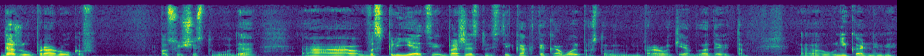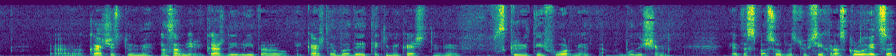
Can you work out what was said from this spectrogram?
даже у пророков по существу, да, а восприятие божественности как таковой, просто пророки обладают там э, уникальными э, качествами. На самом деле, каждый еврей пророк, и каждый обладает такими качествами в скрытой форме, там, в будущем эта способность у всех раскроется.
